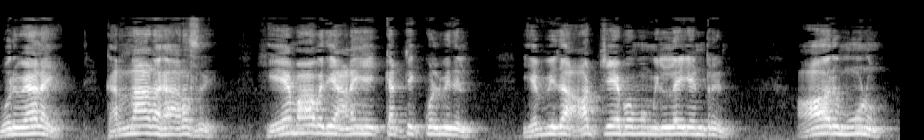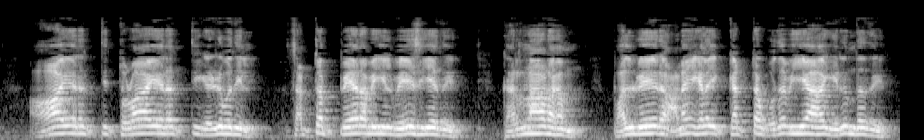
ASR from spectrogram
ஒருவேளை கர்நாடக அரசு ஹேமாவதி அணையை கட்டிக்கொள்வதில் எவ்வித ஆட்சேபமும் இல்லை என்று ஆறு மூணு ஆயிரத்தி தொள்ளாயிரத்தி எழுபதில் சட்டப்பேரவையில் பேசியது கர்நாடகம் பல்வேறு அணைகளை கட்ட உதவியாக இருந்தது.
